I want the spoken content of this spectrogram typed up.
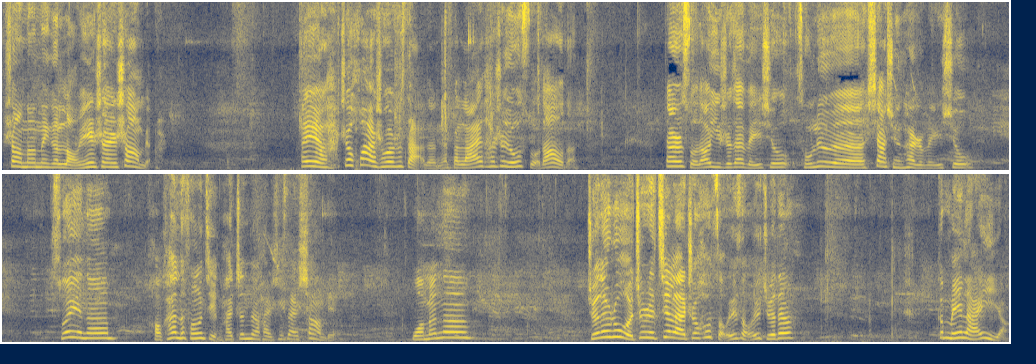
上到那个老阴山上边儿。哎呀，这话说是咋的呢？本来它是有索道的，但是索道一直在维修，从六月下旬开始维修，所以呢，好看的风景还真的还是在上边。我们呢，觉得如果就是进来之后走一走，就觉得跟没来一样。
